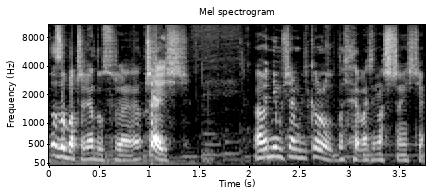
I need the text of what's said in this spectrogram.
Do zobaczenia, do usłyszenia. Cześć! Nawet nie musiałem glikolu dolewać na szczęście.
